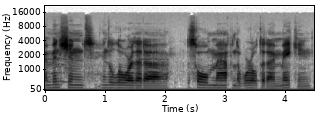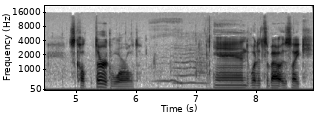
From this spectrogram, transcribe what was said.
I mentioned in the lore that uh, this whole map in the world that I'm making is called Third World. And what it's about is like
